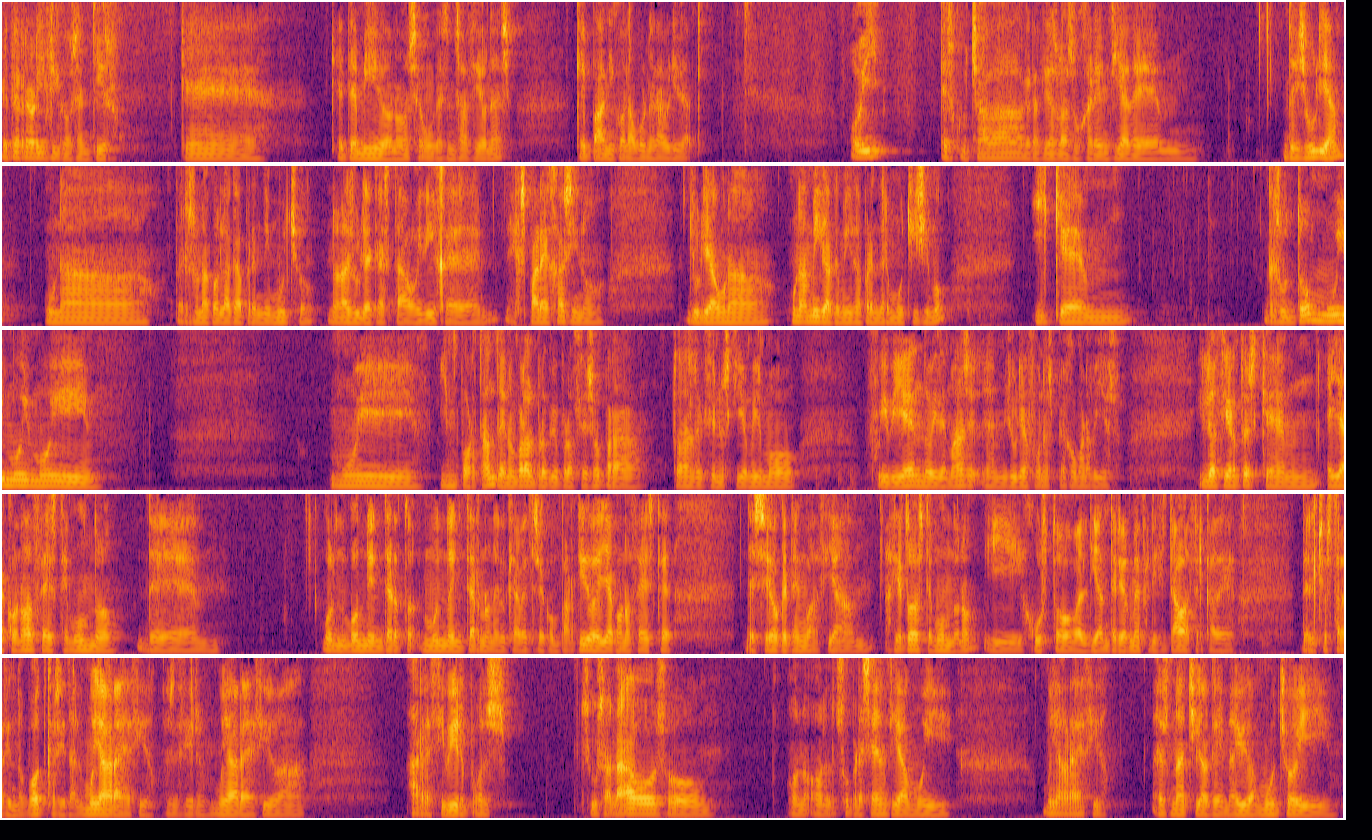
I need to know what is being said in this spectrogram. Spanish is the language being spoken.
Qué terrorífico sentir, qué, qué temido, ¿no? Según qué sensaciones, qué pánico la vulnerabilidad. Hoy escuchaba, gracias a la sugerencia de, de Julia, una persona con la que aprendí mucho, no la Julia que hasta hoy dije expareja, sino Julia, una, una amiga que me hizo aprender muchísimo y que mm, resultó muy, muy, muy muy importante, ¿no? Para el propio proceso, para todas las lecciones que yo mismo fui viendo y demás. Julia fue un espejo maravilloso. Y lo cierto es que mm, ella conoce este mundo de mm, un mundo, interno, mundo interno en el que a veces he compartido. Ella conoce este deseo que tengo hacia, hacia todo este mundo, ¿no? Y justo el día anterior me felicitaba acerca de, del hecho de estar haciendo podcast y tal. Muy agradecido, es decir, muy agradecido a, a recibir, pues, sus halagos o, su presencia, muy, muy agradecido. Es una chica que me ha ayudado mucho y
